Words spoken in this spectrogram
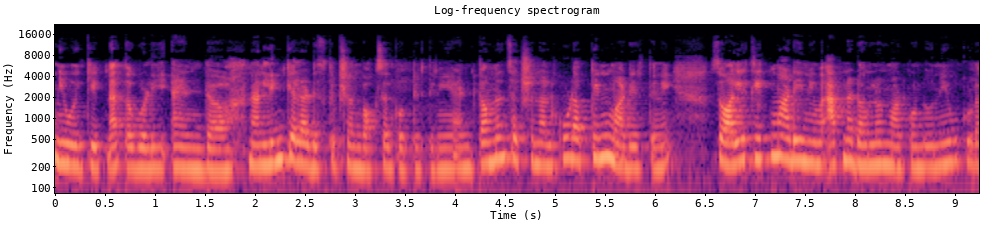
ನೀವು ಈ ಕಿಟ್ನ ತಗೊಳ್ಳಿ ಆ್ಯಂಡ್ ನಾನು ಲಿಂಕ್ ಎಲ್ಲ ಡಿಸ್ಕ್ರಿಪ್ಷನ್ ಬಾಕ್ಸಲ್ಲಿ ಕೊಟ್ಟಿರ್ತೀನಿ ಆ್ಯಂಡ್ ಕಮೆಂಟ್ ಸೆಕ್ಷನಲ್ಲಿ ಕೂಡ ಪಿನ್ ಮಾಡಿರ್ತೀನಿ. ಸೊ ಅಲ್ಲಿ ಕ್ಲಿಕ್ ಮಾಡಿ ನೀವು ಆ್ಯಪ್ನ ಡೌನ್ಲೋಡ್ ಮಾಡಿಕೊಂಡು ನೀವು ಕೂಡ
